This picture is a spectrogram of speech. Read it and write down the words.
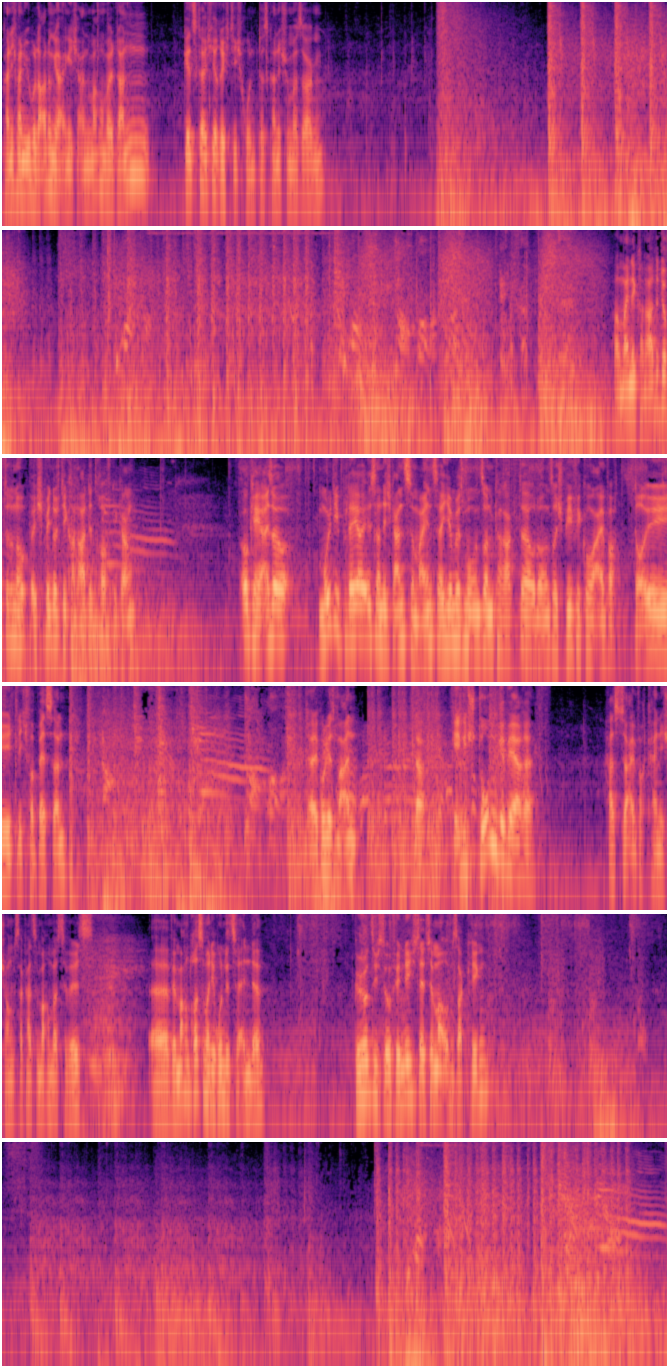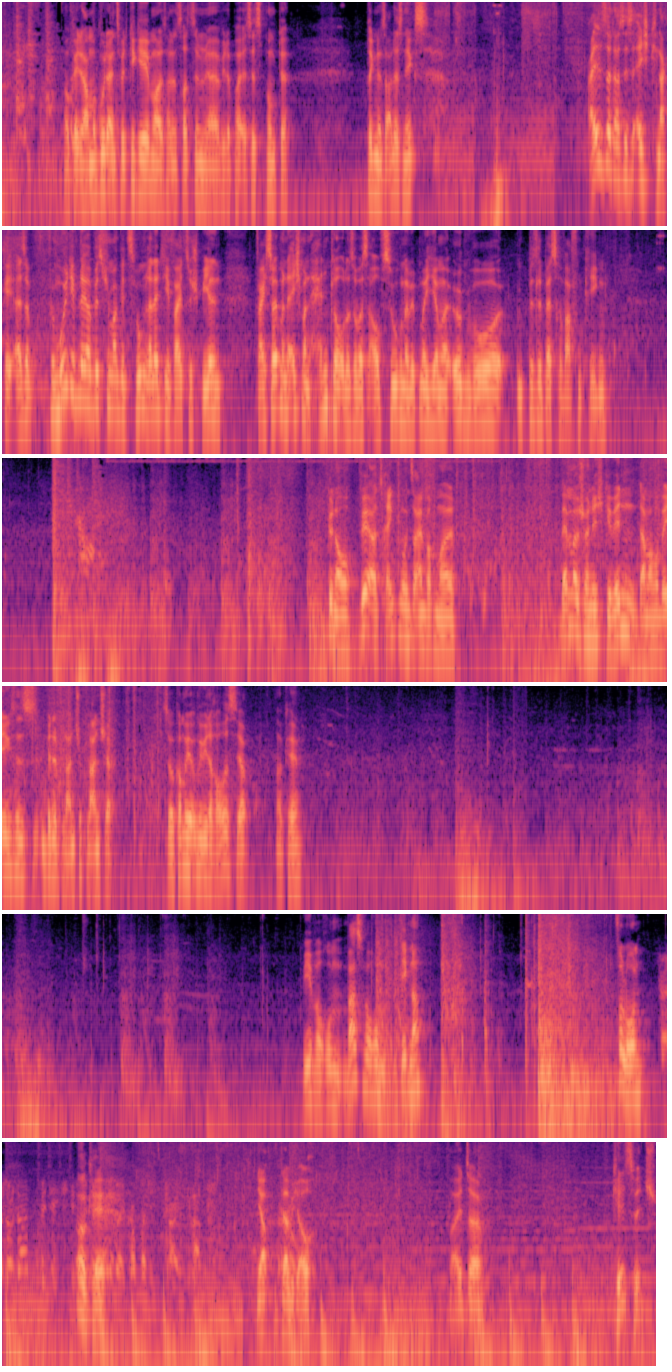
Kann ich meine Überladung ja eigentlich anmachen, weil dann geht's gleich hier richtig rund. Das kann ich schon mal sagen. Aber meine Granate dürfte dann noch... Ich bin durch die Granate draufgegangen. Okay, also... Multiplayer ist noch nicht ganz so meins. Hier müssen wir unseren Charakter oder unsere Spielfigur einfach deutlich verbessern. Ja, guck jetzt mal an. Klar, gegen Sturmgewehre hast du einfach keine Chance. Da kannst du machen, was du willst. Äh, wir machen trotzdem mal die Runde zu Ende. Gehört sich so, finde ich. Selbst wenn wir auf den Sack kriegen. Okay, den haben wir gut eins mitgegeben, aber das hat uns trotzdem wieder ein paar Assist-Punkte. Bringt uns alles nichts. Also, das ist echt knackig. Also, für Multiplayer bist du schon mal gezwungen, relativ weit zu spielen. Vielleicht sollte man echt mal einen Händler oder sowas aufsuchen, damit wir hier mal irgendwo ein bisschen bessere Waffen kriegen. Genau, wir ertränken uns einfach mal. Wenn wir schon nicht gewinnen, dann machen wir wenigstens ein bisschen Plansche, Plansche. So, kommen wir hier irgendwie wieder raus? Ja, okay. Wie, warum? Was, warum? Gegner? Verloren. Okay. Ja, glaube ich auch. Weiter. Killswitch.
